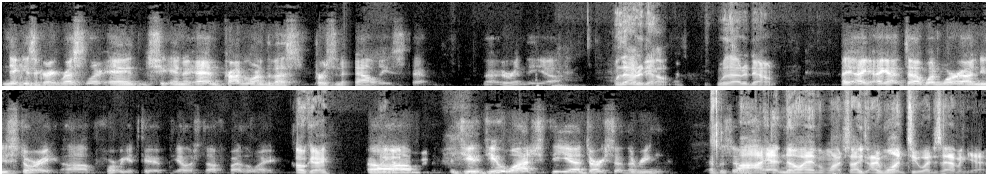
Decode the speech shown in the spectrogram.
Nikki's a great wrestler, and she and, and probably one of the best personalities that, that are in the. Uh, Without a doubt. Without a doubt. Hey, I, I got uh, one more uh, news story uh, before we get to the other stuff. By the way. Okay. Um, do you do you watch the uh, Dark Side of the Ring episode? Uh, I had no, I haven't watched. I, I want to. I just haven't yet.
